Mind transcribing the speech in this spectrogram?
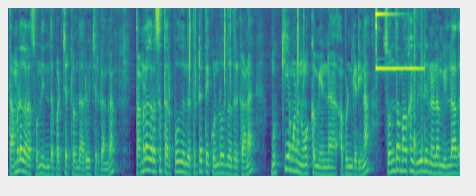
தமிழக அரசு வந்து இந்த பட்ஜெட்டில் வந்து அறிவிச்சிருக்காங்க. தமிழக அரசு தற்போது இந்த திட்டத்தை கொண்டு வந்ததற்கான முக்கியமான நோக்கம் என்ன அப்படின்னு கேட்டிங்கன்னா சொந்தமாக வீடு நிலம் இல்லாத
